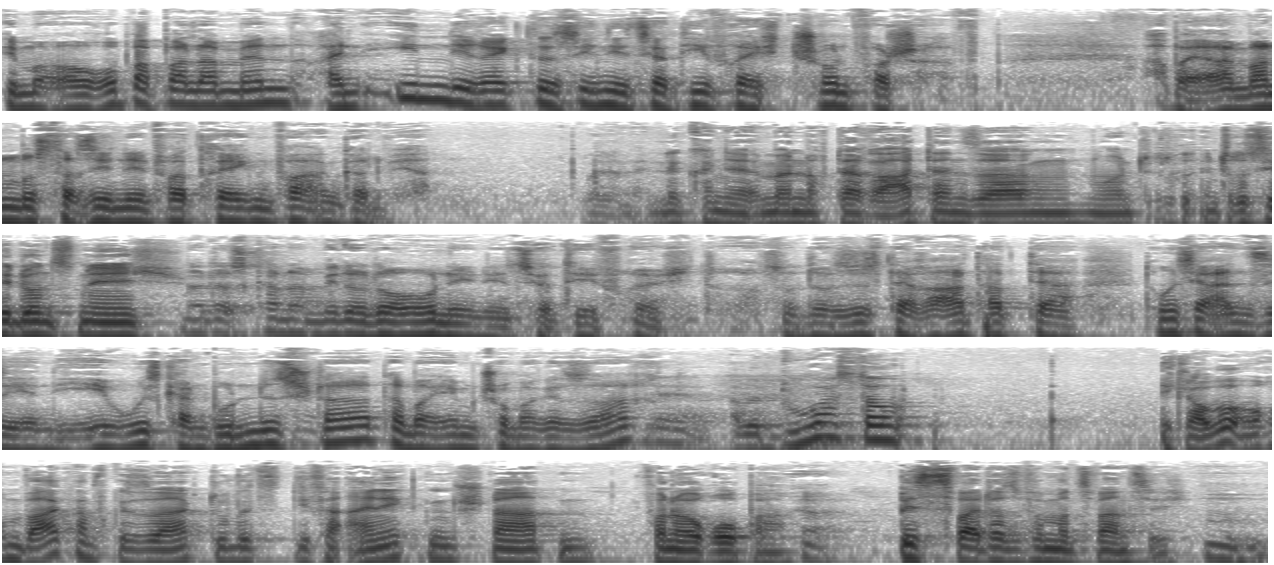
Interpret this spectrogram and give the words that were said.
dem Europaparlament ein indirektes Initiativrecht schon verschafft. Aber irgendwann muss das in den Verträgen verankert werden. Am Ende kann ja immer noch der Rat dann sagen, interessiert uns nicht. Na, das kann er mit oder ohne Initiativrecht. Also das ist der Rat hat der, du musst ja ansehen, die EU ist kein Bundesstaat, aber eben schon mal gesagt. Ja, aber du hast doch, ich glaube auch im Wahlkampf gesagt, du willst die Vereinigten Staaten von Europa ja. bis 2025. Hm,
